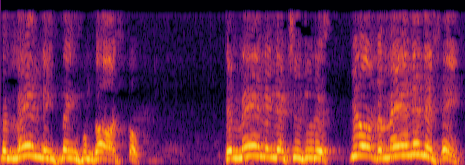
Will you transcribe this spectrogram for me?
demanding things from God's folk. Demanding that you do this. You don't demand anything.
